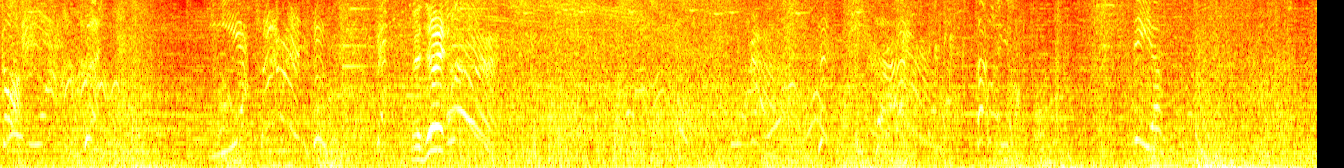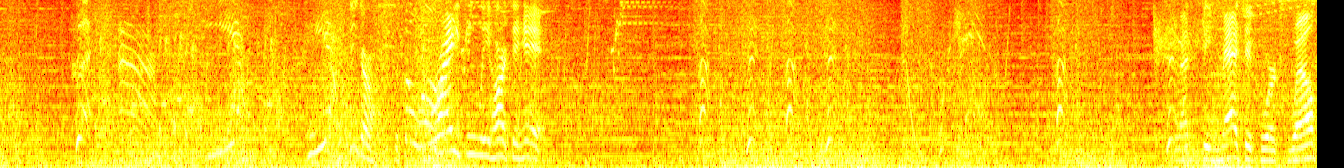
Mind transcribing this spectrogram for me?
Back off! Let's do it! See ya! These things are surprisingly hard to hit. Glad to see magic works well.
